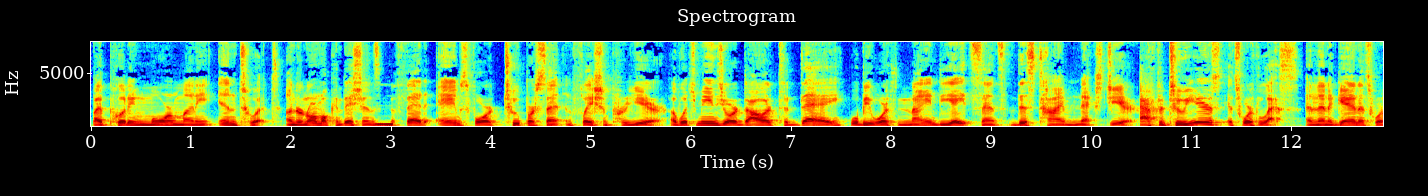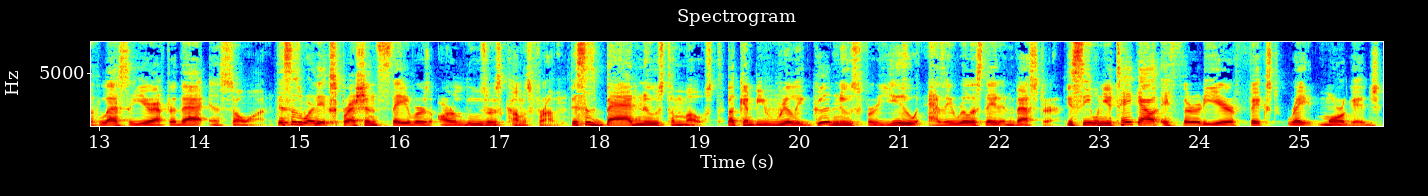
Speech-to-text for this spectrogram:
by putting more money into it. Under normal conditions, the Fed aims for 2% inflation per year, of which means your dollar today will be worth 98 cents this time next year. After two years, it's worth less. And then again, it's worth less a year after that, and so on. This is where the expression savers are losers comes from. This is bad news to most, but can be really good news for you as a real estate investor. You see, when you take out a 30 year fixed rate mortgage,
